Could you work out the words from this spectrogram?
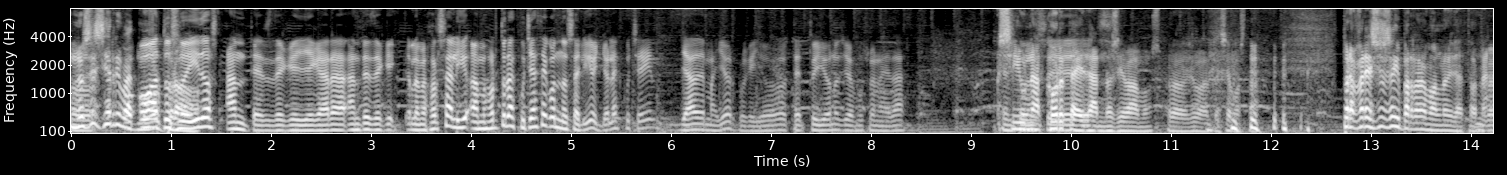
No sé si ha arribat O molt, a tus però... oídos antes de que llegara, antes de que a lo mejor salió, a lo mejor tú la escuchaste cuando salió. Yo la escuché ya de mayor, porque yo, te- tú y yo nos llevamos una edad. Sí, una Entonces- corta edat nos llevamos, però és igual, deixem estar. Prefereixo seguir parlant amb el noi de Tona.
